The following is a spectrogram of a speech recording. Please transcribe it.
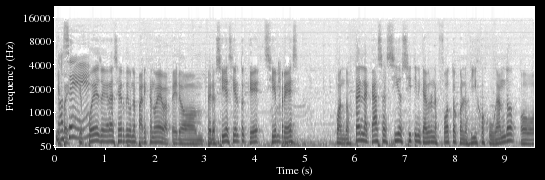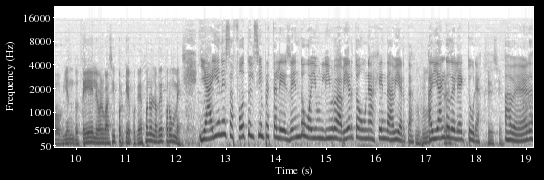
Que No sé, Que ¿eh? puede llegar a ser de una pareja nueva, pero, pero sí es cierto que siempre es cuando está en la casa, sí o sí tiene que haber una foto con los hijos jugando o viendo tele o algo así. ¿Por qué? Porque después no los ve por un mes. Y ahí en esa foto él siempre está leyendo o hay un libro abierto o una agenda abierta. Hay algo sí. de lectura. Sí, sí. A ver.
